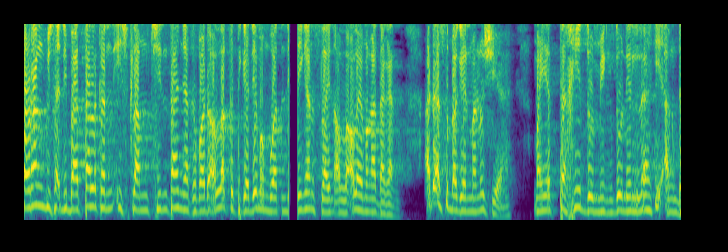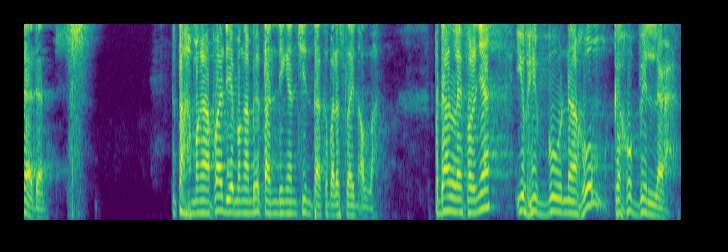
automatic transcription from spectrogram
Orang bisa dibatalkan Islam cintanya kepada Allah ketika dia membuat tandingan selain Allah. Allah yang mengatakan, ada sebagian manusia mayattakhidhu min dunillahi angdadan. Entah mengapa dia mengambil tandingan cinta kepada selain Allah. Padahal levelnya yuhibbunahum kahubbillah.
